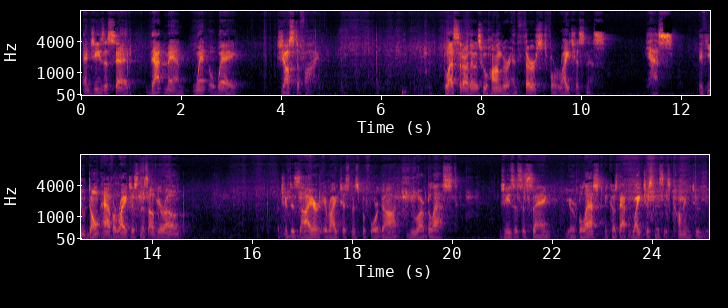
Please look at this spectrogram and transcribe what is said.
And Jesus said, that man went away justified. Blessed are those who hunger and thirst for righteousness. Yes, if you don't have a righteousness of your own, but you desire a righteousness before God, you are blessed Jesus is saying, You're blessed because that righteousness is coming to you.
